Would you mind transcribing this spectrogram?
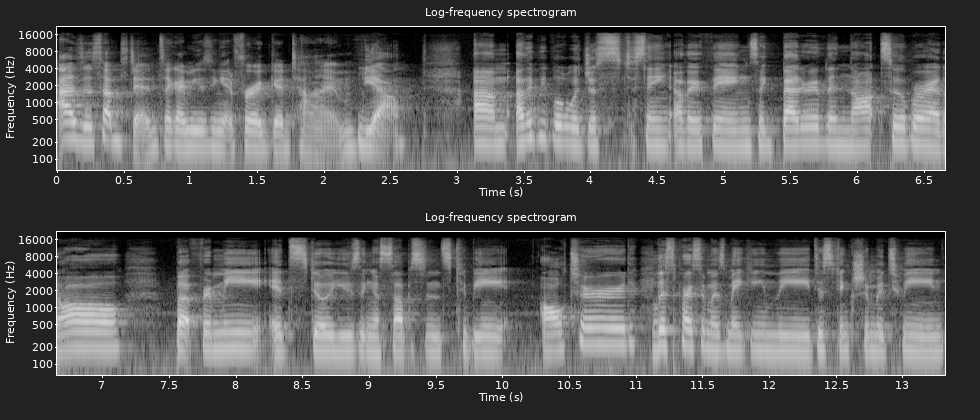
as a substance. Like I'm using it for a good time. Yeah. Um, other people were just saying other things like better than not sober at all. But for me, it's still using a substance to be altered. This person was making the distinction between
